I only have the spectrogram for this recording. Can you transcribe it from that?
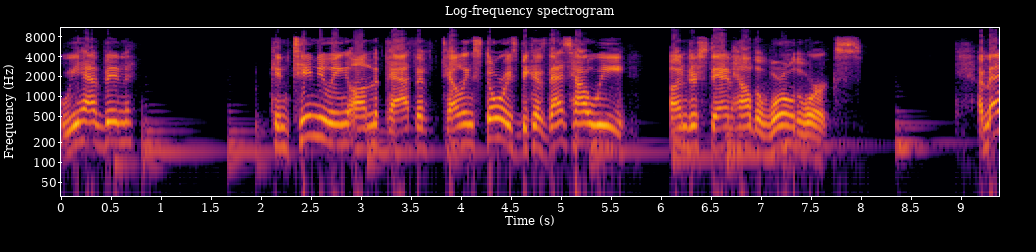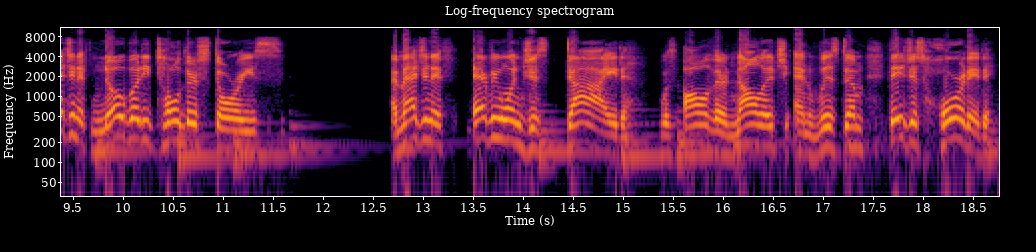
we have been continuing on the path of telling stories because that's how we understand how the world works. Imagine if nobody told their stories Imagine if everyone just died with all their knowledge and wisdom. They just hoarded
